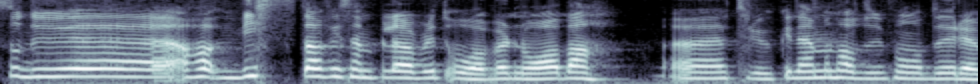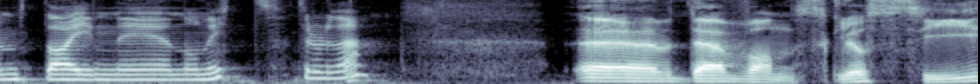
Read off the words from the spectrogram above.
Så du, eh, hvis da for eksempel det har blitt over nå, da. eh, Jeg tror ikke det, men hadde du på en måte rømt da inn i noe nytt? Tror du det? Eh, det er vanskelig å si.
